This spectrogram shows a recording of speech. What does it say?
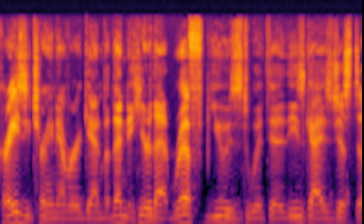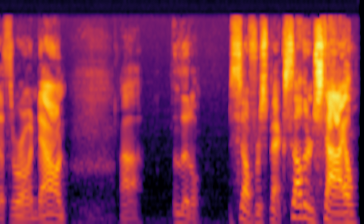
Crazy Train ever again. But then to hear that riff used with uh, these guys just uh, throwing down uh, a little self respect Southern style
